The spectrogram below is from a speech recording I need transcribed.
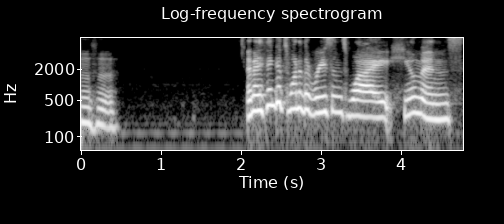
Mm-hmm and I think it's one of the reasons why humans,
